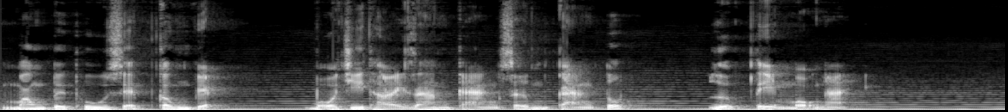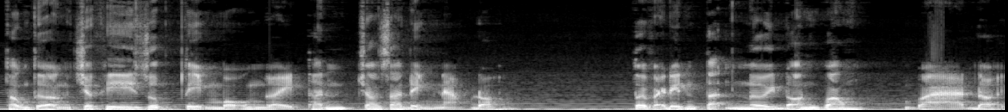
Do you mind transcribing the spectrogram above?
mong tôi thu xếp công việc, bố trí thời gian càng sớm càng tốt, giúp tìm mộ ngài. Thông thường trước khi giúp tìm mộ người thân cho gia đình nào đó, tôi phải đến tận nơi đón vong và đợi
